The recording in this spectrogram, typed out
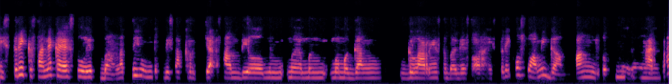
istri kesannya kayak sulit banget sih untuk bisa kerja sambil memegang gelarnya sebagai seorang istri kok suami gampang gitu hmm. karena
